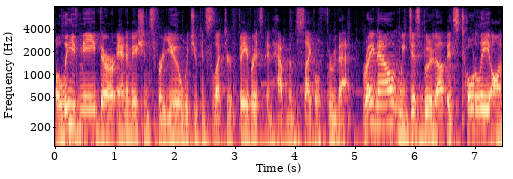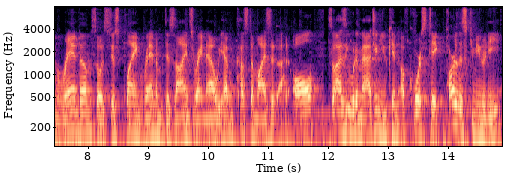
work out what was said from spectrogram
believe me, there are animations for you which you can select your favorites and have them cycle through that. Right now, we just booted up. It's totally on random, so it's just playing random designs right now. We haven't customized it at all. So as you would imagine, you can of course take part of this community.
